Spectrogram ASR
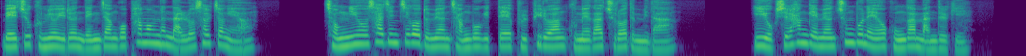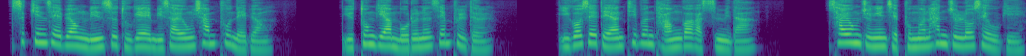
매주 금요일은 냉장고 파먹는 날로 설정해요. 정리 후 사진 찍어두면 장보기 때 불필요한 구매가 줄어듭니다. 이 욕실 한 개면 충분해요 공간 만들기. 스킨 3병, 린스 2개, 미사용 샴푸 4병. 유통기한 모르는 샘플들. 이것에 대한 팁은 다음과 같습니다. 사용 중인 제품은 한 줄로 세우기.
